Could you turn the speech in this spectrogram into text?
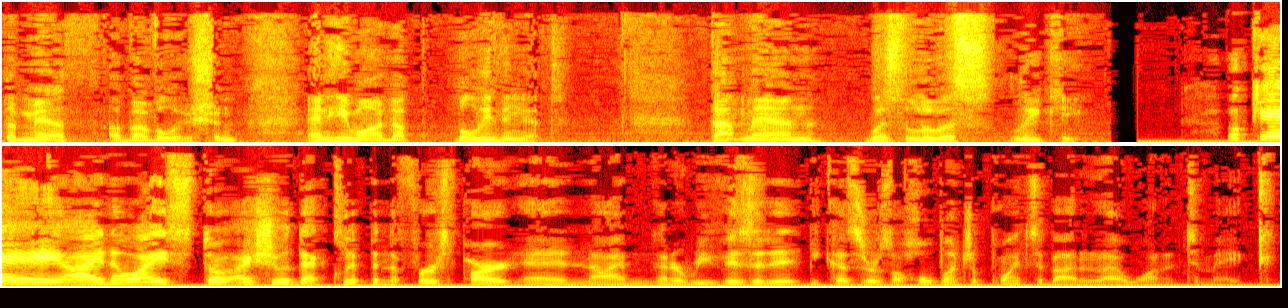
the myth of evolution, and he wound up believing it. That man was Louis Leakey. Okay, I know I sto- I showed that clip in the first part, and I'm going to revisit it because there's a whole bunch of points about it I wanted to make.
